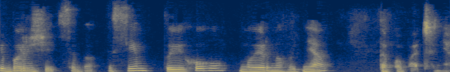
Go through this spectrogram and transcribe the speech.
І бережіть себе. Усім тихого, мирного дня. та побачення.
